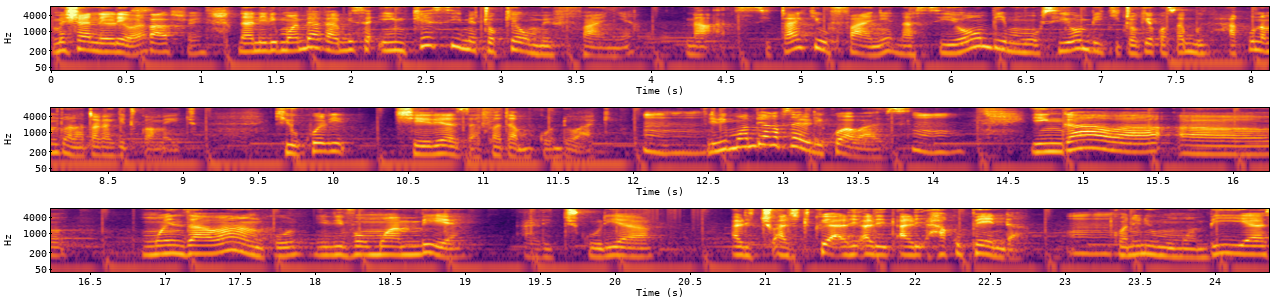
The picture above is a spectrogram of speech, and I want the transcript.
Umeshanielewa? Na nilimwambia kabisa in imetokea umefanya na sitaki ufanye na siombi siombi kitokee, kwa sababu hakuna mtu anataka kitu kama hicho kiukweli sheria zitafata mkondo wake mm. nilimwambia kabisa lilikuwa wazi mm. ingawa uh, mwenza wangu nilivyomwambia alichukulia alichu- alichukulia al, al, al, hakupenda mm. kwa nini umemwambia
